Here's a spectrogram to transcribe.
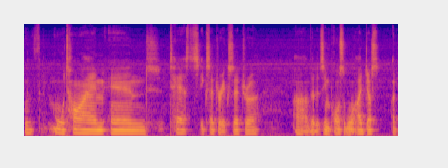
with more time and tests, etc., etc., uh, that it's impossible. I just, I'm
